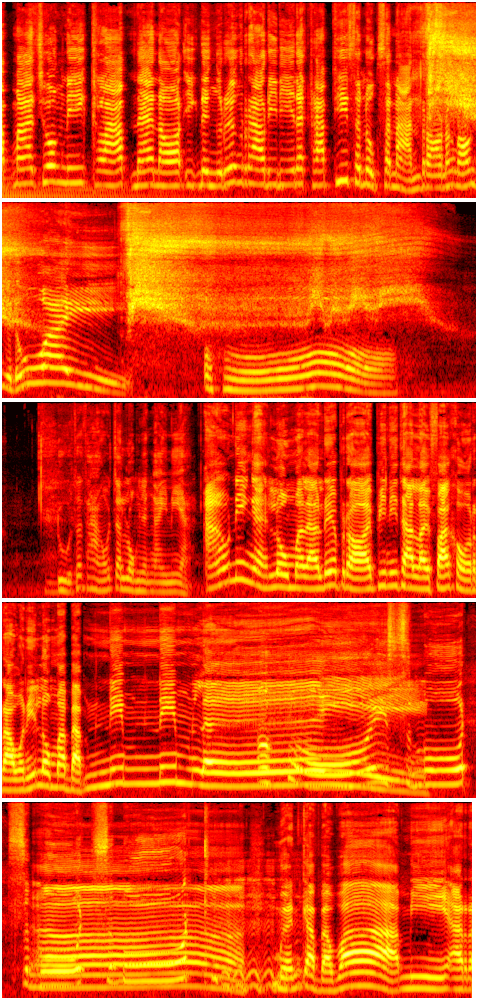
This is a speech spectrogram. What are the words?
ละครับกลับมาช่วงนี้ครับ แน่นอนอีกหนึ่งเรื่องราวดีๆนะครับ ที่สนุกสนานรอน้องๆอยู่ด้วย โอ้โหดูท่าทางว่าจะลงยังไงเนี่ย เอานี่ไงลงมาแล้วเรียบร้อย พี่นิทานลอยฟ้าของเราวันนี้ลงมาแบบนิ่มๆเลย โอ้โห smooth smooth smooth เหมือนเหมือนกับแบบว่ามีอะไร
